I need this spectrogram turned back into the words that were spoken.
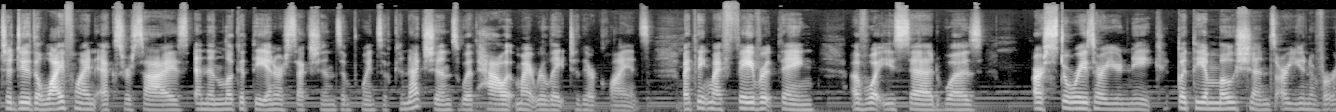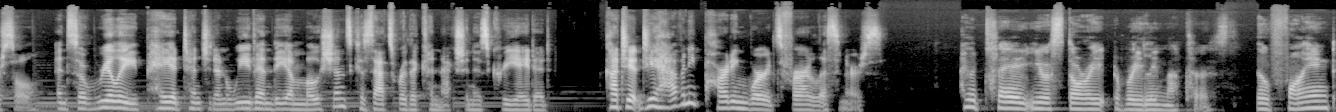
to do the lifeline exercise and then look at the intersections and points of connections with how it might relate to their clients. I think my favorite thing of what you said was our stories are unique, but the emotions are universal. And so, really pay attention and weave in the emotions because that's where the connection is created. Katja, do you have any parting words for our listeners? I would say your story really matters. So find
